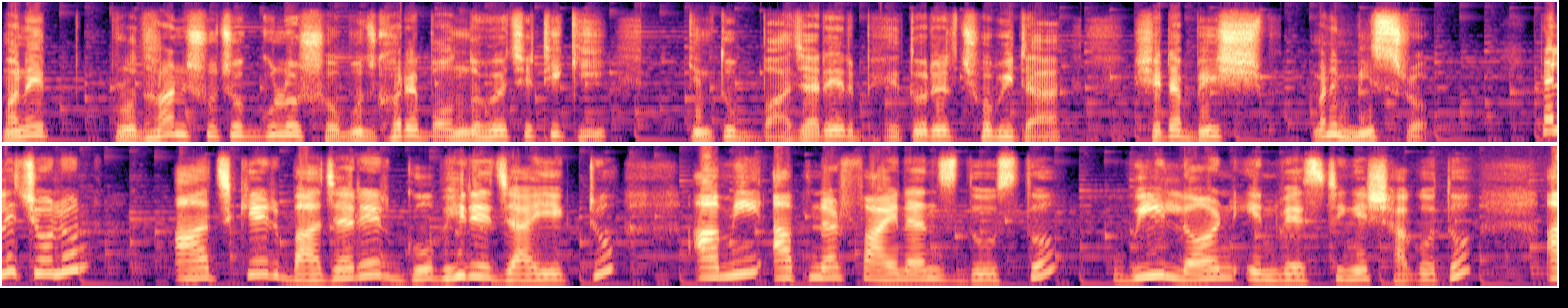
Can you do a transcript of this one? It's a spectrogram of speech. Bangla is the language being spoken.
মানে প্রধান সূচকগুলো সবুজ ঘরে বন্ধ হয়েছে ঠিকই, কিন্তু বাজারের ভেতরের ছবিটা সেটা বেশ মানে মিশ্র। তাহলে চলুন আজকের বাজারের গভীরে যাই একটু। আমি আপনার ফাইন্যান্স দোস্ত উই লার্ন ইনভেস্টিং এ স্বাগত।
